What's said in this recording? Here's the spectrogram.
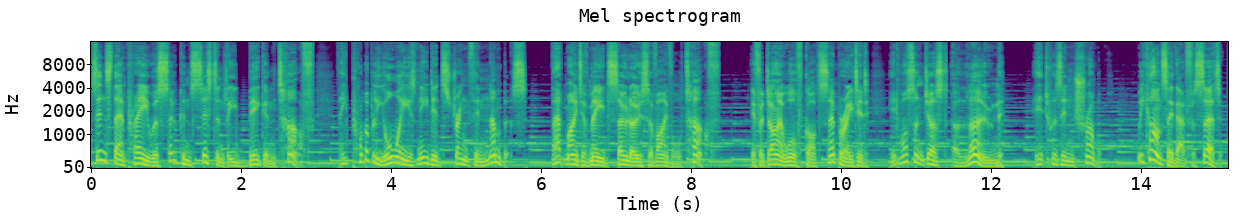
Since their prey was so consistently big and tough, they probably always needed strength in numbers. That might have made solo survival tough. If a direwolf got separated, it wasn't just alone, it was in trouble. We can't say that for certain,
